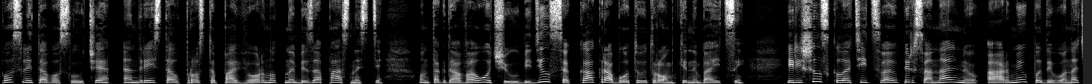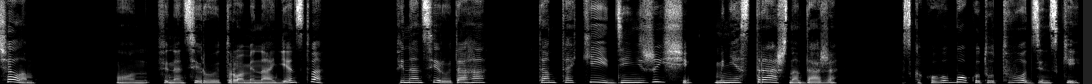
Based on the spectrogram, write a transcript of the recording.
После того случая Андрей стал просто повернут на безопасности. Он тогда воочию убедился, как работают Ромкины бойцы, и решил сколотить свою персональную армию под его началом. Он финансирует Ромина агентство? Финансирует, ага. Там такие деньжищи, мне страшно даже. С какого боку тут Водзинский?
